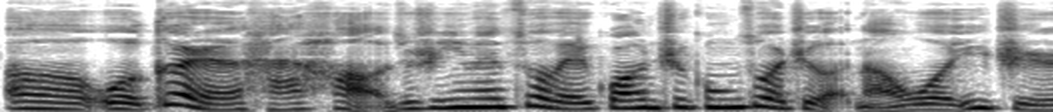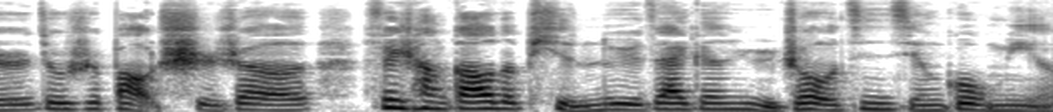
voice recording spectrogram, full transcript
呃，我个人还好，就是因为作为光之工作者呢，我一直就是保持着非常高的频率在跟宇宙进行共鸣。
